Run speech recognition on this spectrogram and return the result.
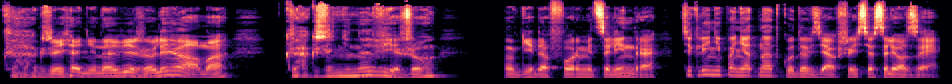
Как же я ненавижу Лиама! Как же ненавижу! У гида в форме цилиндра текли непонятно откуда взявшиеся слезы.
